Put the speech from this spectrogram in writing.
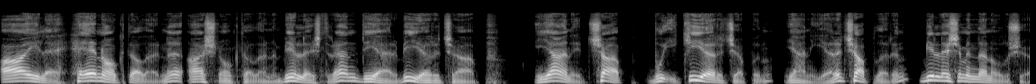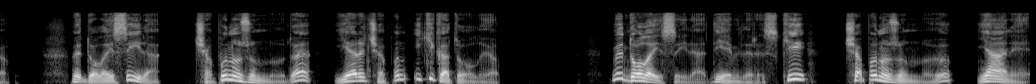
A ile H noktalarını, H noktalarını birleştiren diğer bir yarıçap. Yani çap, bu iki yarıçapın, yani yarıçapların birleşiminden oluşuyor. Ve dolayısıyla çapın uzunluğu da yarıçapın iki katı oluyor. Ve dolayısıyla diyebiliriz ki, çapın uzunluğu, yani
